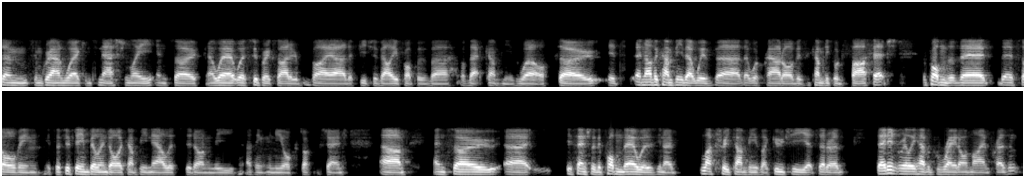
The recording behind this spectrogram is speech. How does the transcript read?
some some groundwork internationally. And so you know, we're, we're super excited by uh, the future value prop of, uh, of that company as well. So it's another company that we've uh, that we're proud of is a company called Farfetch the problem that they're they're solving. It's a 15 billion dollar company now listed on the I think the New York Stock Exchange, um, and so uh, essentially the problem there was you know luxury companies like Gucci, et cetera, they didn't really have a great online presence,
